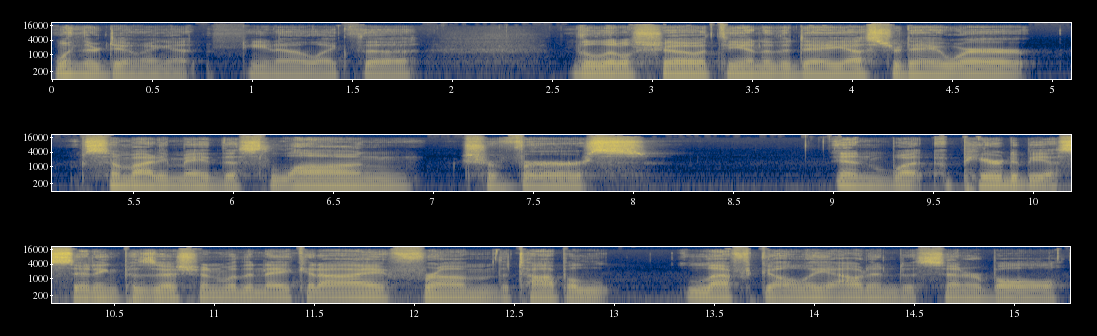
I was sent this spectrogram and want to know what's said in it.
when they're doing it. You know, like the the little show at the end of the day yesterday where somebody made this long traverse in what appeared to be a sitting position with a naked eye from the top of left gully out into center bowl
